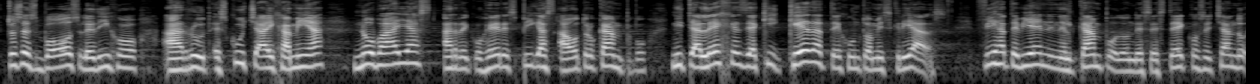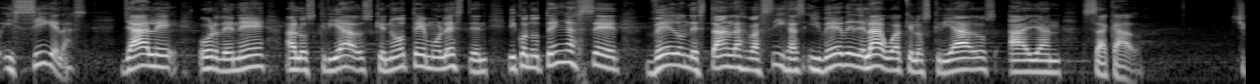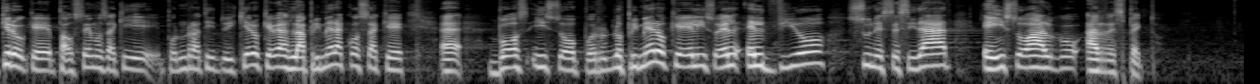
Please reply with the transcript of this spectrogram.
Entonces vos le dijo a Ruth, escucha, hija mía, no vayas a recoger espigas a otro campo, ni te alejes de aquí, quédate junto a mis criadas. Fíjate bien en el campo donde se esté cosechando y síguelas ya le ordené a los criados que no te molesten y cuando tengas sed, ve donde están las vasijas y bebe del agua que los criados hayan sacado. Yo quiero que pausemos aquí por un ratito y quiero que veas la primera cosa que eh, vos hizo, por, lo primero que él hizo, él vio su necesidad e hizo algo al respecto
